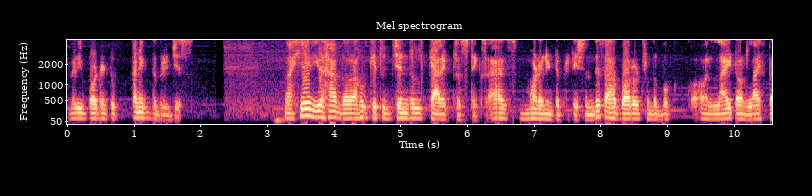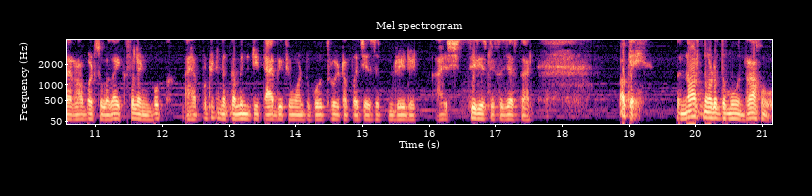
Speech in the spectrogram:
Very important to connect the bridges. Now here you have the Rahu Ketu general characteristics as modern interpretation. This I have borrowed from the book uh, Light on Life by Robert Svoboda. Excellent book. I have put it in the community tab if you want to go through it or purchase it and read it. I seriously suggest that. Okay, the north node of the moon, Rahu.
